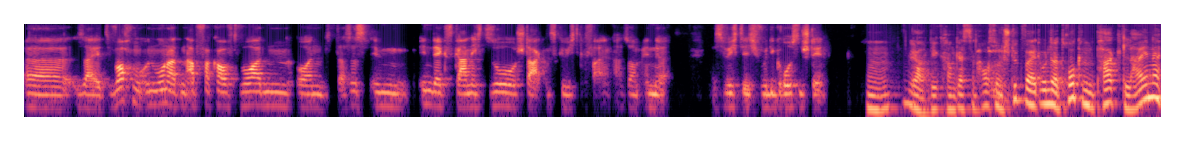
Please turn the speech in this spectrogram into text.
äh, seit Wochen und Monaten abverkauft worden und das ist im Index gar nicht so stark ins Gewicht gefallen. Also am Ende ist wichtig, wo die Großen stehen. Mhm. Ja, die kamen gestern auch so ein Stück weit unter Druck. Ein paar kleine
